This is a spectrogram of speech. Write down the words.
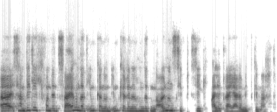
äh, es haben wirklich von den 200 Imkern und Imkerinnen 179 alle drei Jahre mitgemacht.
